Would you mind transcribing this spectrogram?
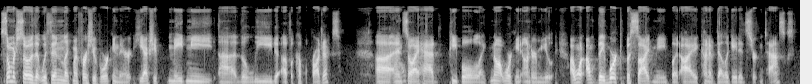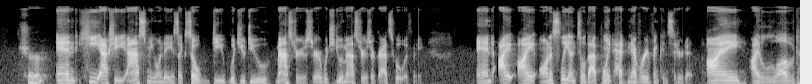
So much so that within like my first year of working there, he actually made me uh, the lead of a couple projects. Uh, and so I had people like not working under me. I want I, they worked beside me, but I kind of delegated certain tasks. Sure. And he actually asked me one day. He's like, "So, do you, would you do masters, or would you do a masters or grad school with me?" And I, I honestly until that point had never even considered it. I i loved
